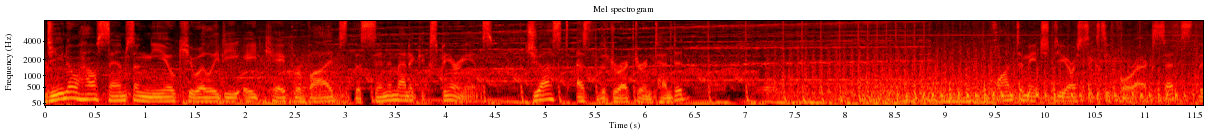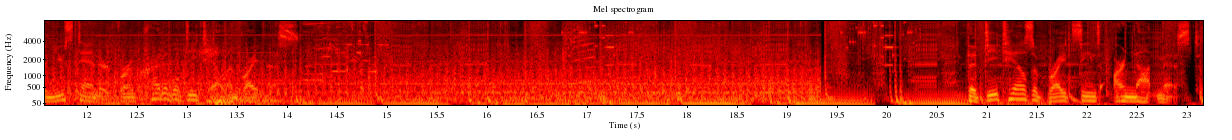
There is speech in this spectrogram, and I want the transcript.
Do you know how Samsung Neo QLED 8K provides the cinematic experience just as the director intended? Quantum HDR64X sets the new standard for incredible detail and brightness. The details of bright scenes are not missed.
